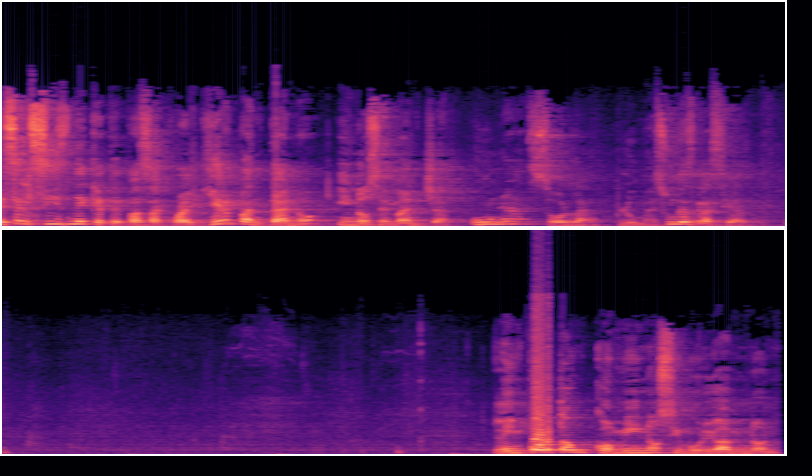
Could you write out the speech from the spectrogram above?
Es el cisne que te pasa cualquier pantano y no se mancha una sola pluma. Es un desgraciado. Le importa un comino si murió Amnón.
